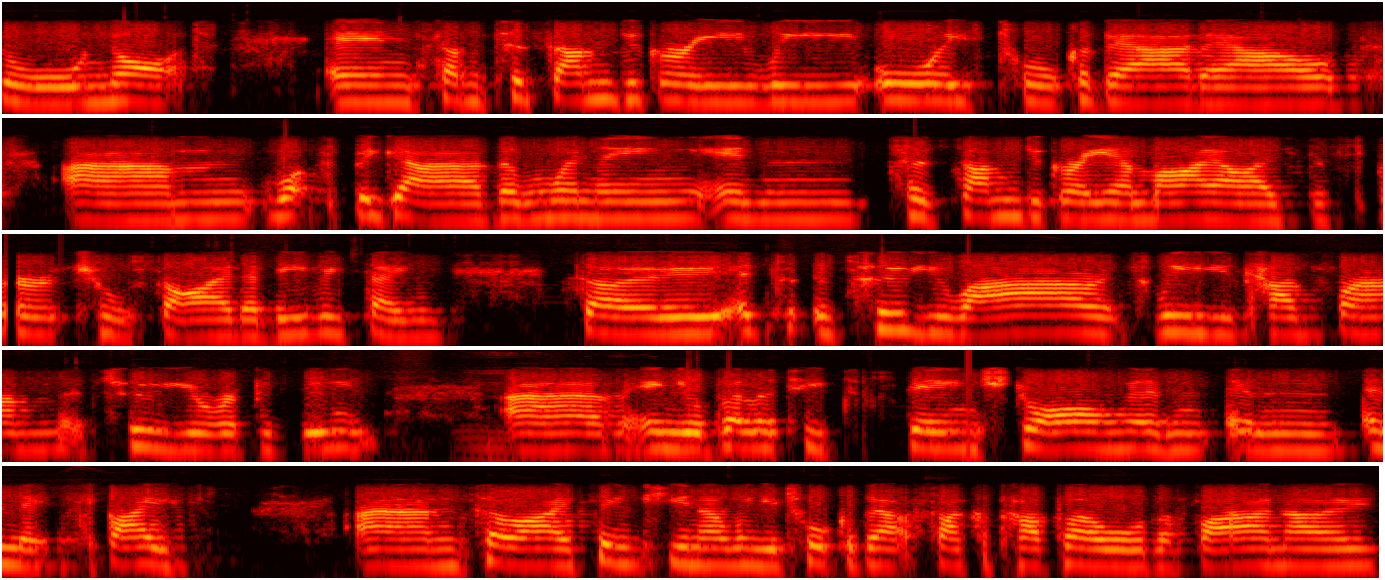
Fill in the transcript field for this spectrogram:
or not and some to some degree we always talk about our um, what's bigger than winning and to some degree in my eyes the spiritual side of everything so it's it's who you are it's where you come from it's who you represent um, and your ability to stand strong in, in, in that space. Um, so I think, you know, when you talk about whakapapa or the whānau,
